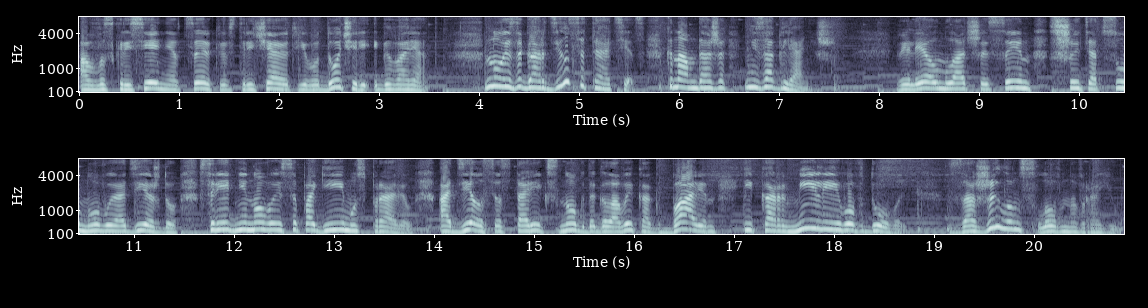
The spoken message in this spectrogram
а в воскресенье в церкви встречают его дочери и говорят, «Ну и загордился ты, отец, к нам даже не заглянешь». Велел младший сын сшить отцу новую одежду, средние новые сапоги ему справил. Оделся старик с ног до головы, как барин, и кормили его вдовой. Зажил он словно в раю.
